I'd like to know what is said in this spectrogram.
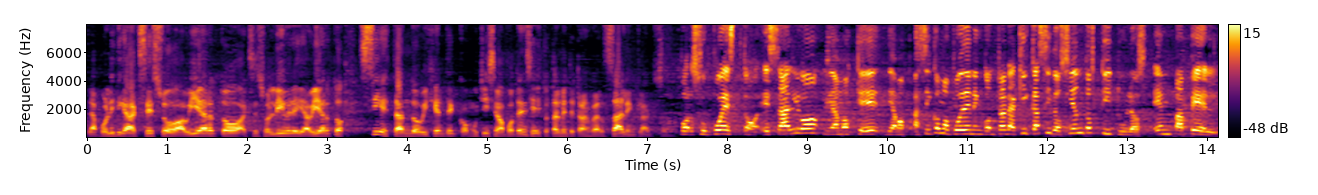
la política de acceso abierto, acceso libre y abierto, sigue estando vigente con muchísima potencia y es totalmente transversal en Claxon. Por supuesto, es algo, digamos, que, digamos, así como pueden encontrar aquí casi 200 títulos en papel,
